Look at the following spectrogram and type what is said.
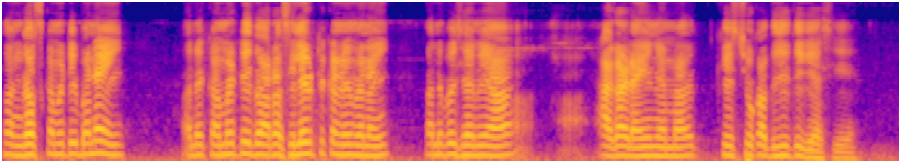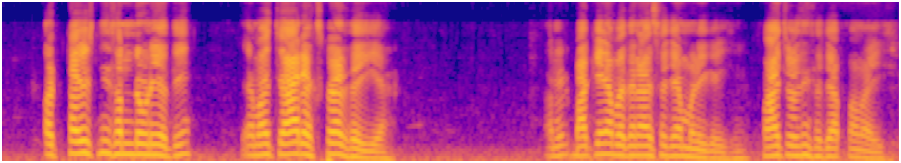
સંઘર્ષ કમિટી બનાવી અને કમિટી દ્વારા સિલેક્ટ કમિટી બનાવી અને પછી અમે આ આગળ આવીને એમાં કેસ ચુકાદો જીતી ગયા છીએ. અઠ્ઠાવીસની સંડોવણી હતી, એમાં ચાર એક્સપાયર થઈ ગયા. અને બાકીના બધાને સજા મળી ગઈ છે. પાંચ વર્ષની સજા આપવામાં આવી છે.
